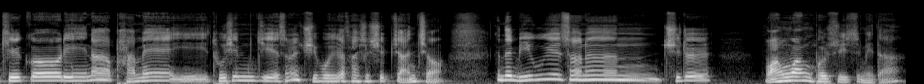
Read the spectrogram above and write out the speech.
길거리나 밤에 이 도심지에서는 쥐 보기가 사실 쉽지 않죠. 근데 미국에서는 쥐를 왕왕 볼 수 있습니다.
